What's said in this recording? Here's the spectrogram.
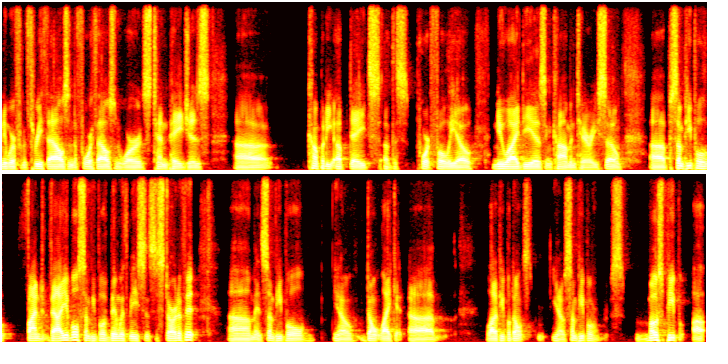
anywhere from 3,000 to 4,000 words, 10 pages, uh, company updates of this portfolio, new ideas, and commentary. So uh, some people find it valuable. Some people have been with me since the start of it, um, and some people, you know, don't like it. Uh, a lot of people don't. You know, some people, most people, uh,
